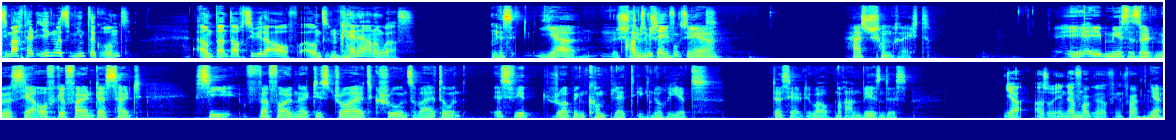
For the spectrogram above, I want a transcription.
sie macht halt irgendwas im Hintergrund und dann taucht sie wieder auf. Und Mhm. keine Ahnung was. Es, ja, für stimmt mich schon. eigentlich funktioniert. Ja. Hast schon recht. Mir ist es halt nur sehr aufgefallen, dass halt sie verfolgen halt die Straw Hat Crew und so weiter und es wird Robin komplett ignoriert, dass er halt überhaupt noch anwesend ist. Ja, also in der Mhm. Folge auf jeden Fall. Ja.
